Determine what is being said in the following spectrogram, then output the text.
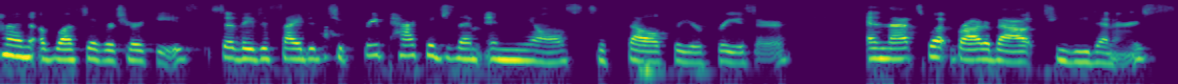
ton of leftover turkeys so they decided to pre-package them in meals to sell for your freezer and that's what brought about tv dinners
